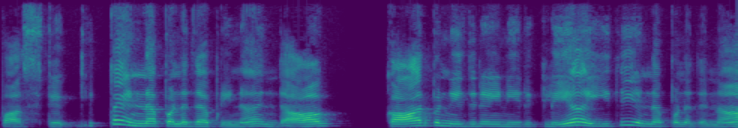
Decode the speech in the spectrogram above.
பாசிட்டிவ் இப்போ என்ன பண்ணுது அப்படின்னா இந்த ஆக் கார்பன் எதிரணி இருக்கு இல்லையா இது என்ன பண்ணுதுன்னா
